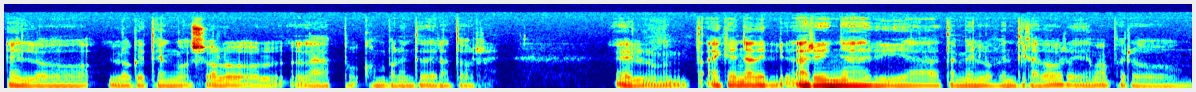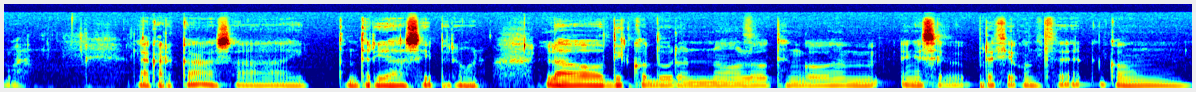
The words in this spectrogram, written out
en lo, lo que tengo solo las componentes de la torre. hay que añadir añadiría también los ventiladores y demás, pero bueno, la carcasa y tonterías así, pero bueno, los discos duros no los tengo en, ese precio con, con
